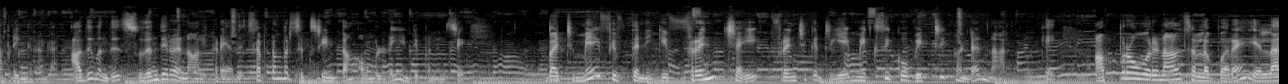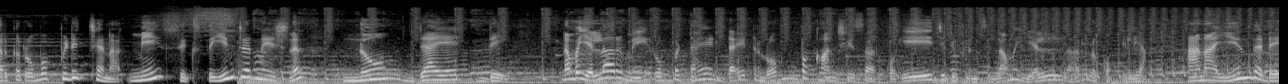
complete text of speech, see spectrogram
அப்படிங்கிறாங்க. அது வந்து சுதந்திர நாள் கிடையாது. செப்டம்பர் சிக்ஸ்டீன் தான் அவங்களுடைய independence day but May fifth அன்னைக்கு ஃப்ரெஞ்சை ஃப்ரெஞ்சு கண்ட்ரியை மெக்சிகோ வெற்றி கொண்ட நாள். அப்புறம் ஒரு நாள் சொல்ல போறேன். எல்லாருக்கும் ரொம்ப பிடிச்ச நாள். May sixth international no diet day நம்ம எல்லாருமே ரொம்ப டயட் டயட் ரொம்ப கான்சியஸாக இருக்கும். ஏஜ் டிஃப்ரென்ஸ் இல்லாமல் எல்லாரும் இருக்கும் இல்லையா? ஆனால் இந்த day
